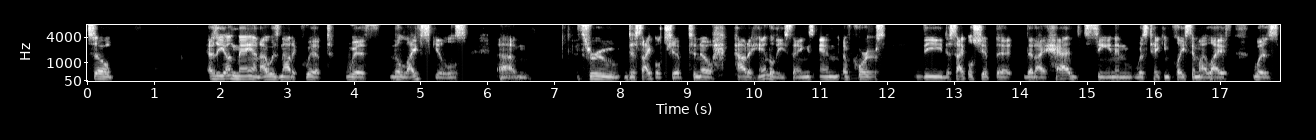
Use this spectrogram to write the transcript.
So, as a young man, I was not equipped with the life skills um, through discipleship to know how to handle these things. And of mm-hmm. course, the discipleship that that I had seen and was taking place in my life was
